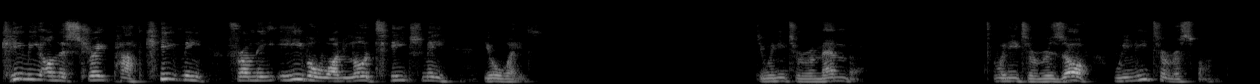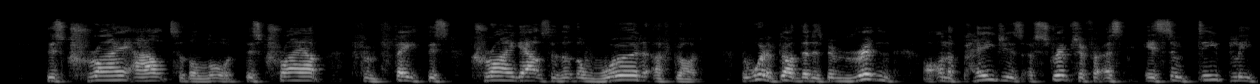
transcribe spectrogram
Keep me on the straight path. Keep me from the evil one. Lord, teach me your ways. Do we need to remember? We need to resolve. We need to respond. This cry out to the Lord, this cry out from faith, this crying out so that the Word of God, the Word of God that has been written on the pages of Scripture for us, is so deeply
